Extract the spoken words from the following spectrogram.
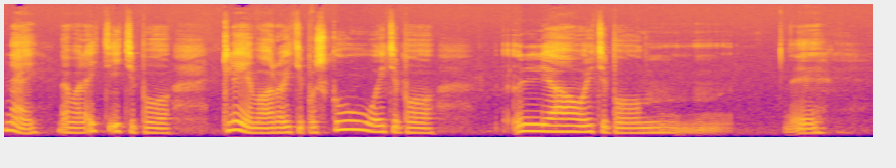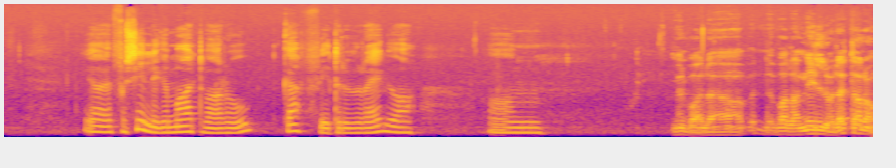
Nei, det var ikke, ikke på klær og ikke på sko, og ikke på olje, og ikke på mm, eh, ja, forskjellige matvarer òg. Kaffe, tror jeg, og, og mm, Men var det, var det Nillo, dette, da?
